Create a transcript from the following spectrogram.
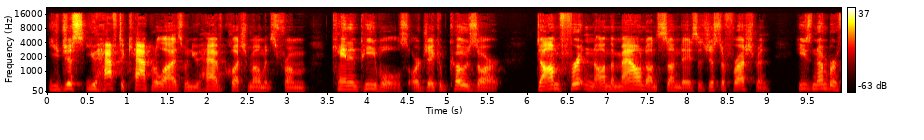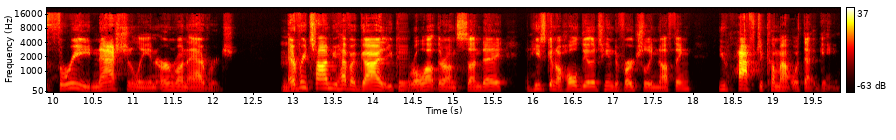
you just you have to capitalize when you have clutch moments from Cannon Peebles or Jacob Cozart. Dom Fritton on the mound on Sundays is just a freshman. He's number three nationally in earn run average. Mm. Every time you have a guy that you can roll out there on Sunday and he's going to hold the other team to virtually nothing, you have to come out with that game.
